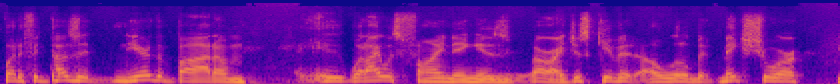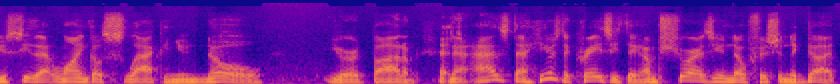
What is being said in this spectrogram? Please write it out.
But if it does it near the bottom, eh, what I was finding is, all right, just give it a little bit. Make sure you see that line go slack, and you know you're at bottom. now, as now, here's the crazy thing. I'm sure, as you know, fish in the gut.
